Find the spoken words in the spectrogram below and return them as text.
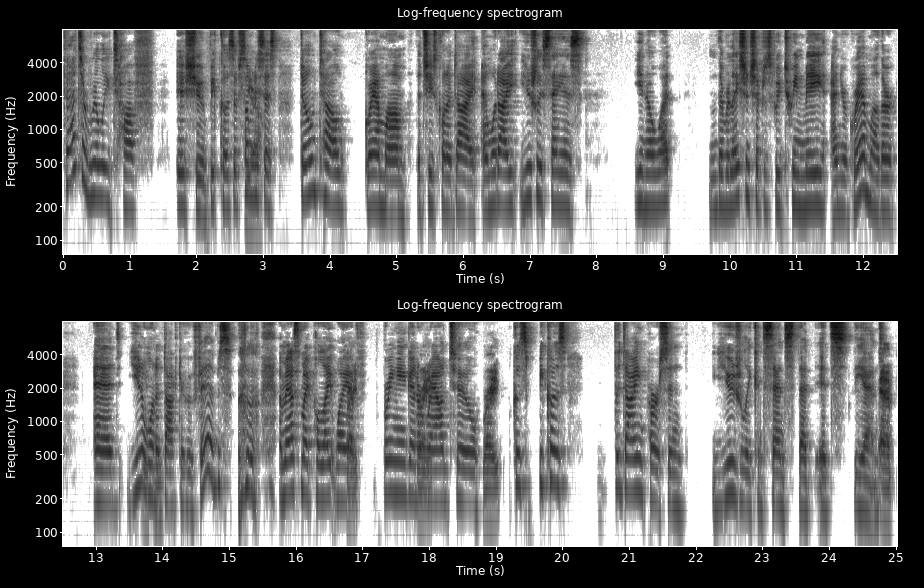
that's a really tough issue because if somebody yeah. says, "Don't tell grandmom that she's going to die. And what I usually say is, you know what? The relationship is between me and your grandmother, and you don't mm-hmm. want a mm-hmm. doctor who fibs. I mean, that's my polite way right. of bringing it right. around to right because because the dying person usually consents that it's the end. Ab-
